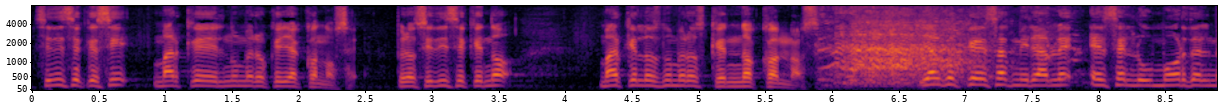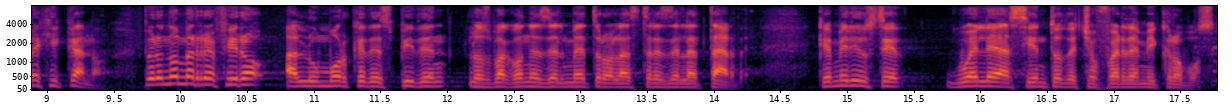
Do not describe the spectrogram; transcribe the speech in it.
Si dice que sí, marque el número que ya conoce. Pero si dice que no, marque los números que no conoce. Y algo que es admirable es el humor del mexicano. Pero no me refiero al humor que despiden los vagones del metro a las 3 de la tarde. Que mire usted, huele a asiento de chofer de microbús.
